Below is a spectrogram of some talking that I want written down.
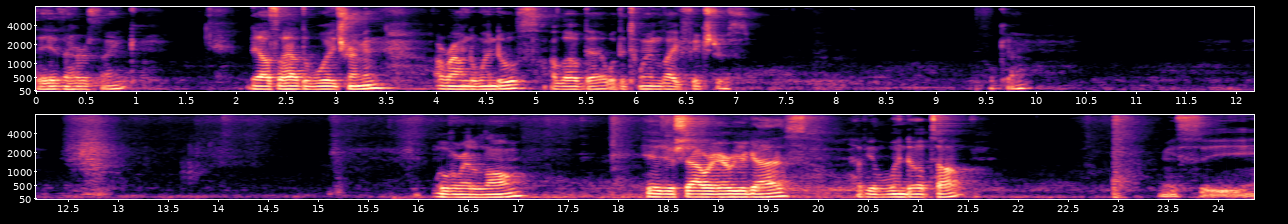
The his and her sink. They also have the wood trimming around the windows. I love that with the twin light fixtures. Okay. Moving right along. Here's your shower area, guys. Have your window up top. Let me see.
